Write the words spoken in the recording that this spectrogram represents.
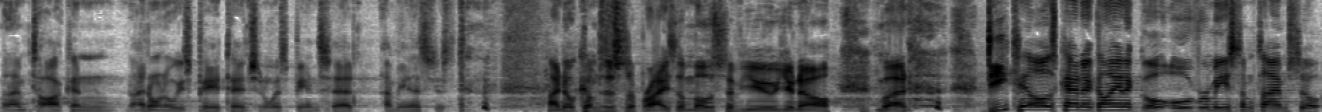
when I'm talking, I don't always pay attention to what's being said. I mean, that's just, I know comes as a surprise to most of you, you know, but details kind of kind of go over me sometimes. So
